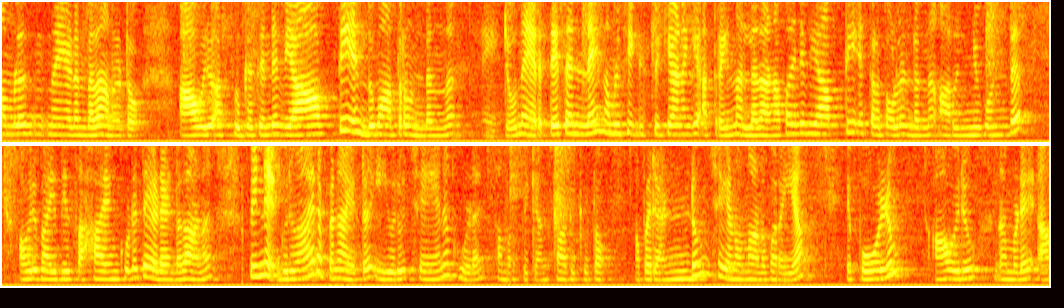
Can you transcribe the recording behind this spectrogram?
നമ്മൾ നേടേണ്ടതാണ് കേട്ടോ ആ ഒരു അസുഖത്തിന്റെ വ്യാപ്തി എന്തുമാത്രം ഉണ്ടെന്ന് ഏറ്റവും നേരത്തെ തന്നെ നമ്മൾ ചികിത്സിക്കുകയാണെങ്കിൽ അത്രയും നല്ലതാണ്. അപ്പോൾ അതിന്റെ വ്യാപ്തി എത്രത്തോളം ഉണ്ടെന്ന് അറിഞ്ഞുകൊണ്ട് ആ ഒരു വൈദ്യസഹായം കൂടെ തേടേണ്ടതാണ്. പിന്നെ ഗുരുവായൂരപ്പനായിട്ട് ഈ ഒരു ചേന കൂടെ സമർപ്പിക്കാൻ സാധിക്കും കേട്ടോ അപ്പോൾ രണ്ടും ചെയ്യണമെന്നാണ് പറയുക എപ്പോഴും ആ ഒരു നമ്മുടെ ആ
